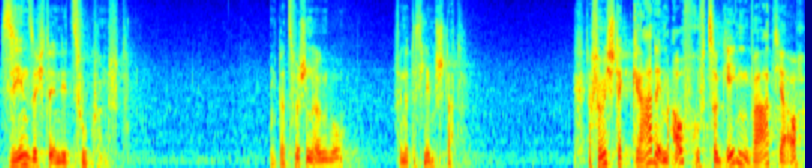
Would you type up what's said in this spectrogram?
Sehnsüchte in die Zukunft. Und dazwischen irgendwo findet das Leben statt. Doch für mich steckt gerade im Aufruf zur Gegenwart ja auch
